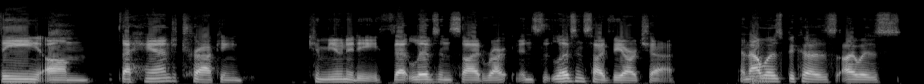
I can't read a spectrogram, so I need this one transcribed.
the um, the hand tracking community that lives inside lives inside VR chat, and that mm. was because I was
